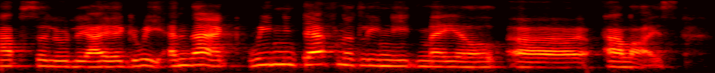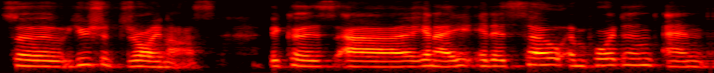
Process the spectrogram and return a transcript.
Absolutely, I agree. And that we definitely need male uh, allies. So you should join us because uh, you know it is so important. And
